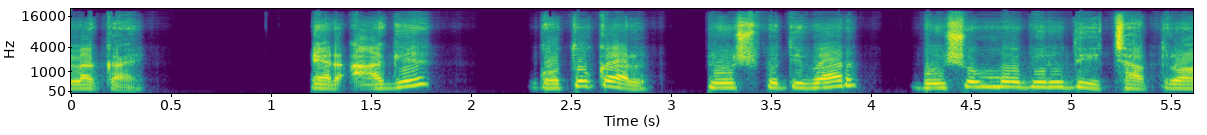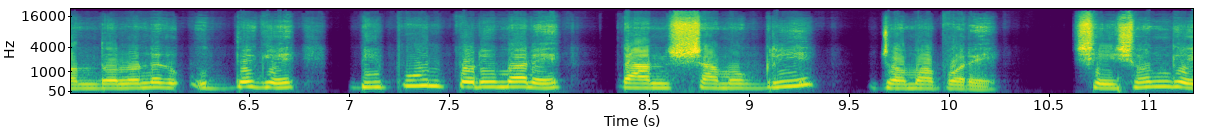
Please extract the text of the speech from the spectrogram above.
এলাকায়। এর আগে গতকাল বৃহস্পতিবার বৈষম্য বিরোধী ছাত্র আন্দোলনের উদ্যোগে বিপুল পরিমাণে ত্রাণ সামগ্রী জমা পড়ে। সেই সঙ্গে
